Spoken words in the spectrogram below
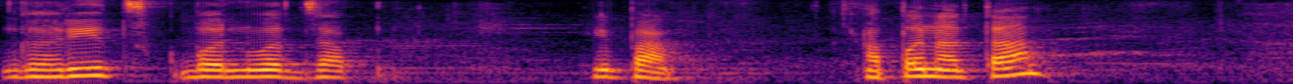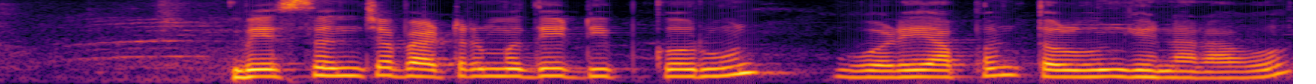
घरीच बनवत जा. हे पहा आपण आता बेसनच्या बॅटरमध्ये डीप करून वडे आपण तळून घेणार आहोत.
